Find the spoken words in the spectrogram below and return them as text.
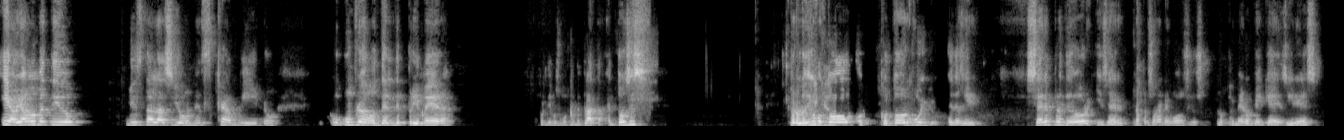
Y habíamos metido instalaciones, camino, un redondel de primera, perdimos un montón de plata. Entonces, pero lo digo con todo, con todo orgullo, es decir, ser emprendedor y ser una persona de negocios, lo primero que hay que decir es,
